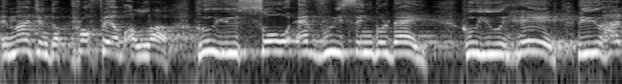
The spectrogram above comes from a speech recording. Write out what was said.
Imagine the Prophet of Allah, who you saw every single day, who you heard, who you had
